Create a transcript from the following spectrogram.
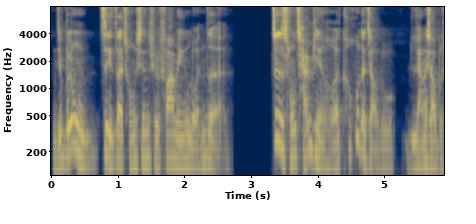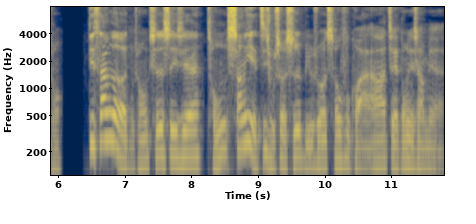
你就不用自己再重新去发明轮子。这是从产品和客户的角度两个小补充。第三个补充其实是一些从商业基础设施，比如说收付款啊这些东西上面，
